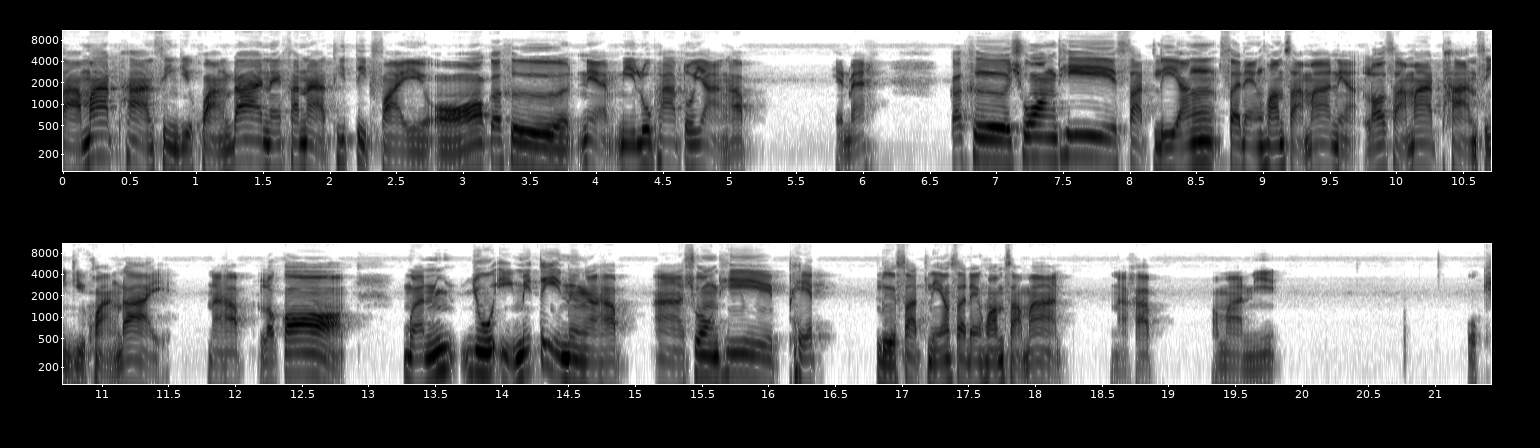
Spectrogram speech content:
สามารถผ่านสิ่งกีดขวางได้ในขณะที่ติดไฟ อ๋อ ก็คือเนี่ยมีรูปภาพตัวอย่างครับ เห็นไหมก็คือช่วงที่สัตว์เลี้ยงแสดงความสามารถเนี่ยเราสามารถผ่านสิ่งกีดขวางได้นะครับ แล้วก็เหมือนอยู่อีกมิติหนึ่งอะครับอ่าช่วงที่เพชรหรือสัตว์เลี้ยงแสดงความสามารถนะครับ ประมาณนี้ โอเค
